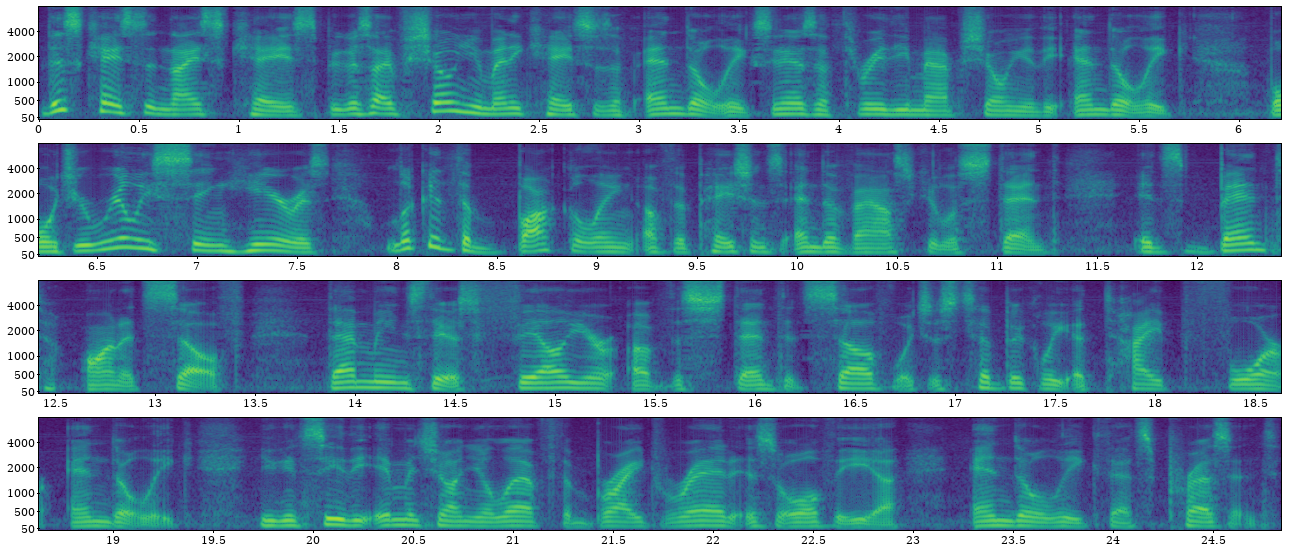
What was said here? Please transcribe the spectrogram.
this case is a nice case because I've shown you many cases of endoleaks, and here's a 3D map showing you the endoleak. But what you're really seeing here is look at the buckling of the patient's endovascular stent. It's bent on itself. That means there's failure of the stent itself, which is typically a type 4 endoleak. You can see the image on your left, the bright red is all the uh, endoleak that's present.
